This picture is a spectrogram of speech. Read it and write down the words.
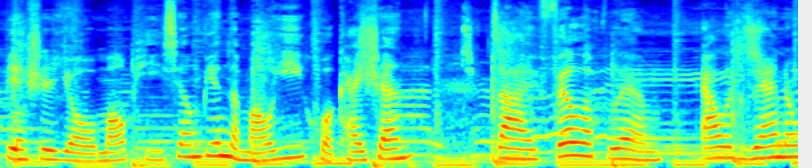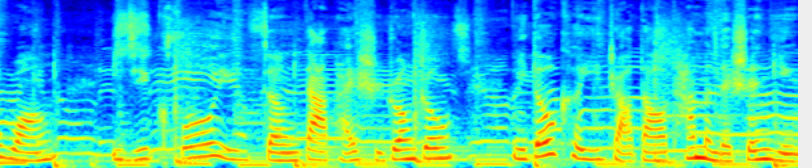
便是有毛皮镶边的毛衣或开衫，在 Philip Lim、Alexander Wang 以及 Chloe 等大牌时装中，你都可以找到他们的身影。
